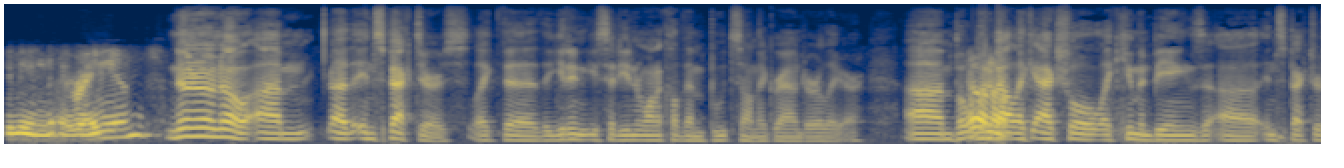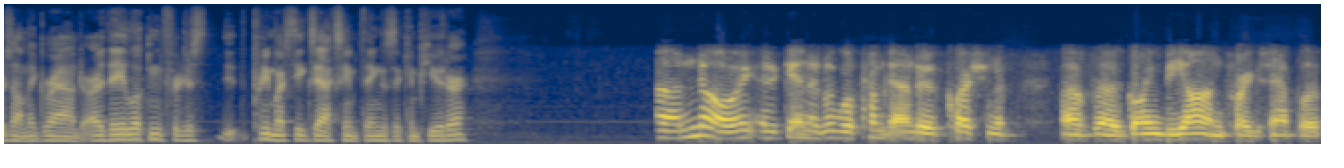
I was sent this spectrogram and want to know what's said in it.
You mean Iranians? No, no, no. Um, uh, the inspectors, like the, the you didn't you said you didn't want to call them boots on the ground earlier. Um, but no, what no. about like actual like human beings, uh, inspectors on the ground? Are they looking for just pretty much the exact same thing as a computer? Uh, no. Again, it will come down to a question of of uh, going beyond. For example, if,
